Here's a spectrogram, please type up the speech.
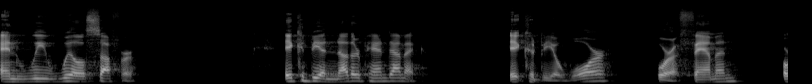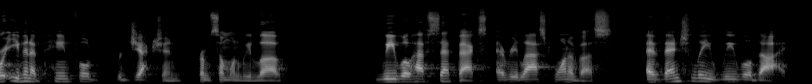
and we will suffer. It could be another pandemic, it could be a war or a famine, or even a painful rejection from someone we love. We will have setbacks, every last one of us. Eventually, we will die.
